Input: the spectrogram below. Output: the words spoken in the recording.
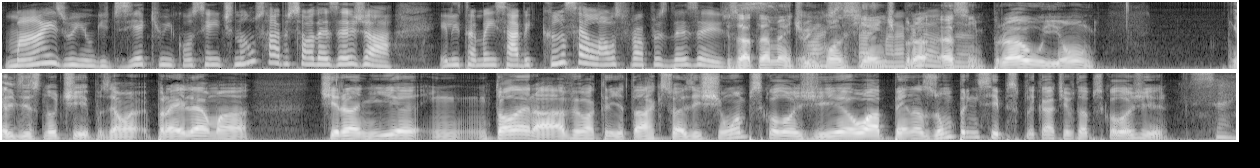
Mas o Jung dizia que o inconsciente não sabe só desejar, ele também sabe cancelar os próprios desejos. Exatamente. Eu o inconsciente, pra, assim, para o Jung, ele diz isso no Tipos. É para ele é uma tirania in- intolerável acreditar que só existe uma psicologia ou apenas um princípio explicativo da psicologia. Certo.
